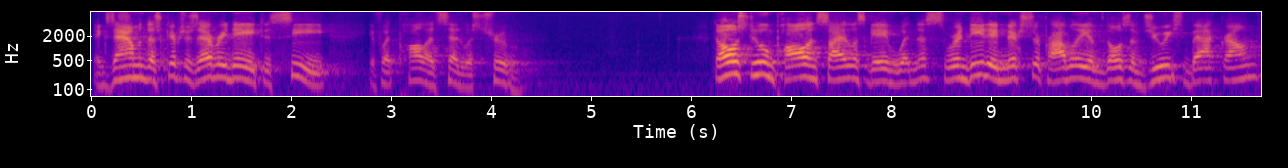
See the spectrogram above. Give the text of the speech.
examined the scriptures every day to see if what Paul had said was true. Those to whom Paul and Silas gave witness were indeed a mixture, probably, of those of Jewish background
